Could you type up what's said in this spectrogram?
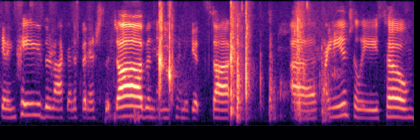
getting paid, they're not going to finish the job, and then you kind of get stuck uh, financially. So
